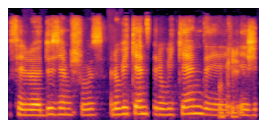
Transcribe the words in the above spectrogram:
C'est la deuxième chose. Le week-end, c'est le week-end et, et j'ai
